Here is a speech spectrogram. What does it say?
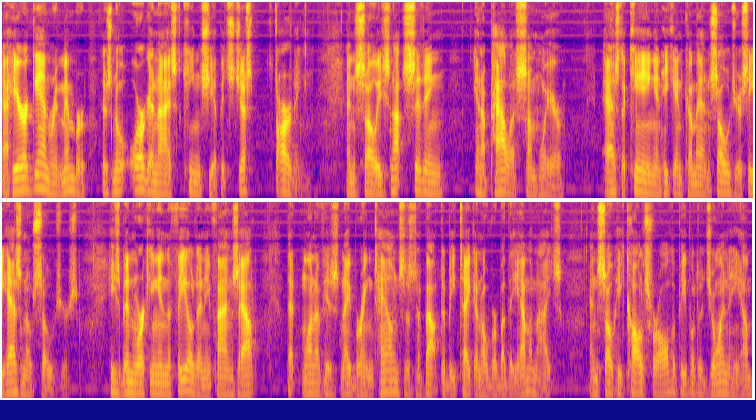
Now, here again, remember, there's no organized kingship, it's just starting. And so he's not sitting in a palace somewhere as the king and he can command soldiers. He has no soldiers. He's been working in the field and he finds out that one of his neighboring towns is about to be taken over by the Ammonites. And so he calls for all the people to join him,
